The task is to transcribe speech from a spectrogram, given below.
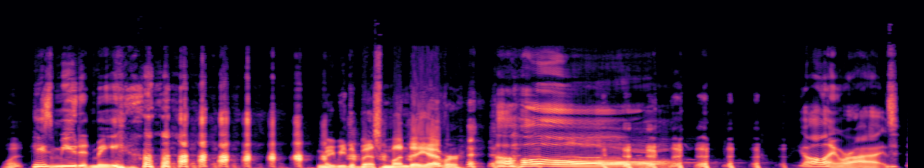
What? He's muted me. Maybe the best Monday ever. oh. Y'all ain't right.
